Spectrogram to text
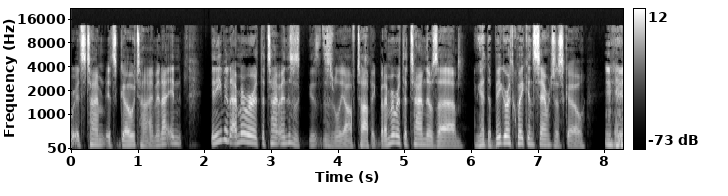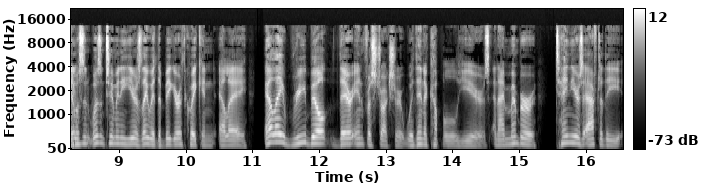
it's time, it's go time. And I, and, and even I remember at the time, and this is this is really off topic, but I remember at the time there was a we had the big earthquake in San Francisco, mm-hmm. and it wasn't wasn't too many years later we had the big earthquake in L.A. L.A. rebuilt their infrastructure within a couple years, and I remember ten years after the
